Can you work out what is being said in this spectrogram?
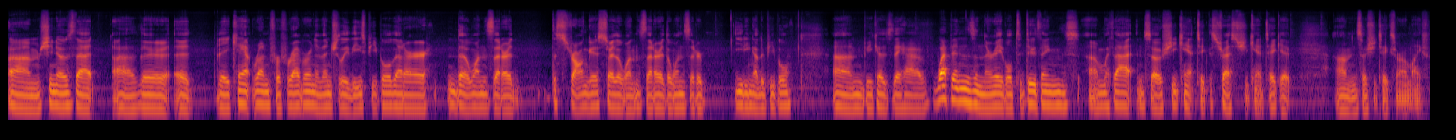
Um, she knows that uh, there. Uh, they can't run for forever and eventually these people that are the ones that are the strongest are the ones that are the ones that are eating other people um, because they have weapons and they're able to do things um, with that and so she can't take the stress she can't take it um, and so she takes her own life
